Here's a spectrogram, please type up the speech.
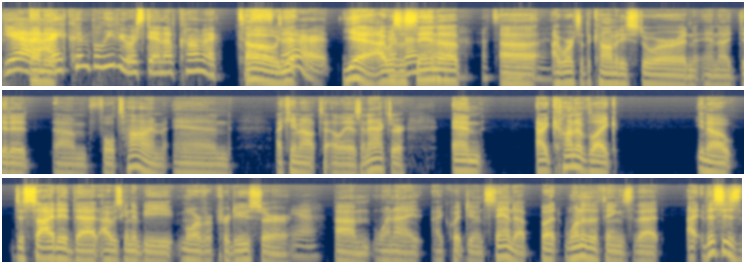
Yeah, it- I couldn't believe you were a stand-up comic to Oh, yeah. start. Yeah, I was I a stand up. that. Uh. I worked at the comedy store and, and I did it um, full time. And I came out to LA as an actor. And I kind of like, you know, decided that I was going to be more of a producer Yeah. um, when I, I quit doing stand up. But one of the things that I, this is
